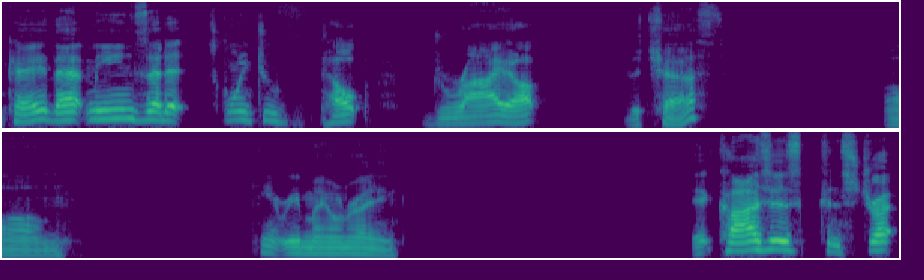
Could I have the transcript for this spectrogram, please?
Okay, that means that it's going to help dry up the chest. Um, Can't read my own writing. It causes construct,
